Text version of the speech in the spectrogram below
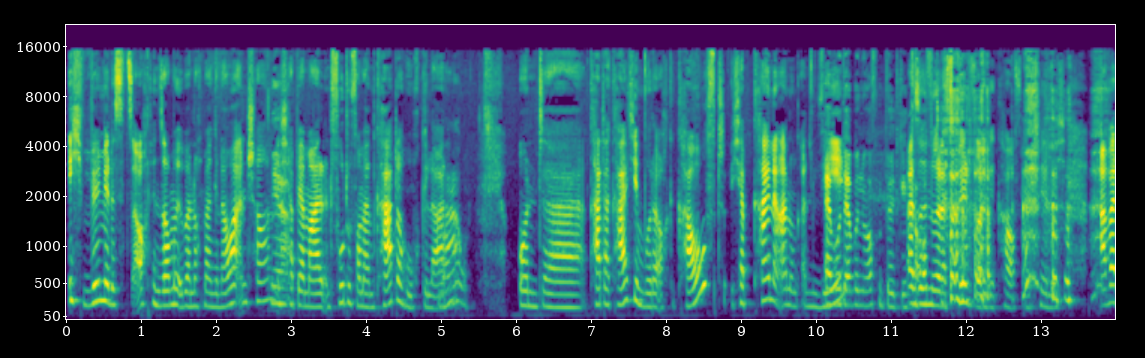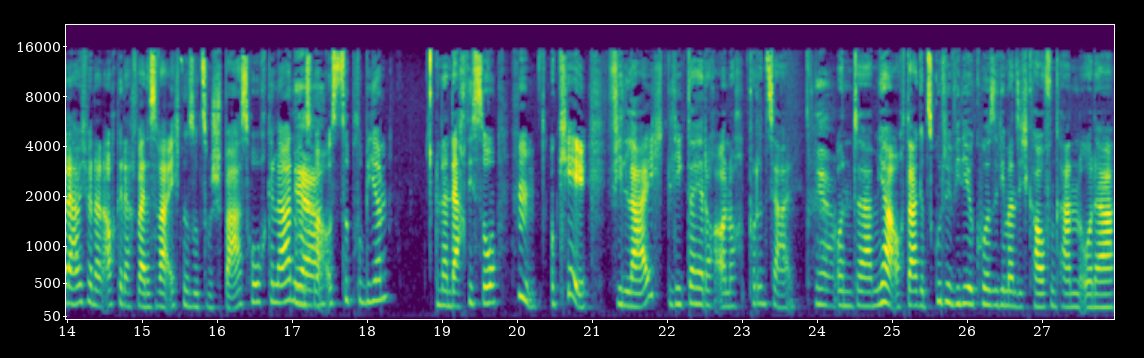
Ich will mir das jetzt auch den Sommer über nochmal genauer anschauen. Ja. Ich habe ja mal ein Foto von meinem Kater hochgeladen. Wow. Und äh, Katakaltchen wurde auch gekauft. Ich habe keine Ahnung an wen. Er wurde aber nur auf dem Bild gekauft. Also nur das Bild wurde gekauft, natürlich. Aber da habe ich mir dann auch gedacht, weil das war echt nur so zum Spaß hochgeladen, um ja. das mal auszuprobieren. Und dann dachte ich so, hm, okay, vielleicht liegt da ja doch auch noch Potenzial. Ja. Und ähm, ja, auch da gibt's gute Videokurse, die man sich kaufen kann oder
